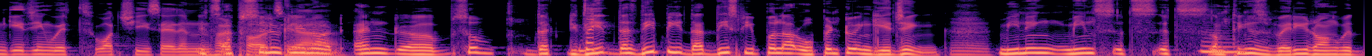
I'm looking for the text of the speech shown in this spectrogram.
engaging with what she said and it's her absolutely thoughts. yeah. not and uh, so that the, that, these, pe- that these people are open to engaging Mm. meaning means it's it's Hmm. something is very wrong with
